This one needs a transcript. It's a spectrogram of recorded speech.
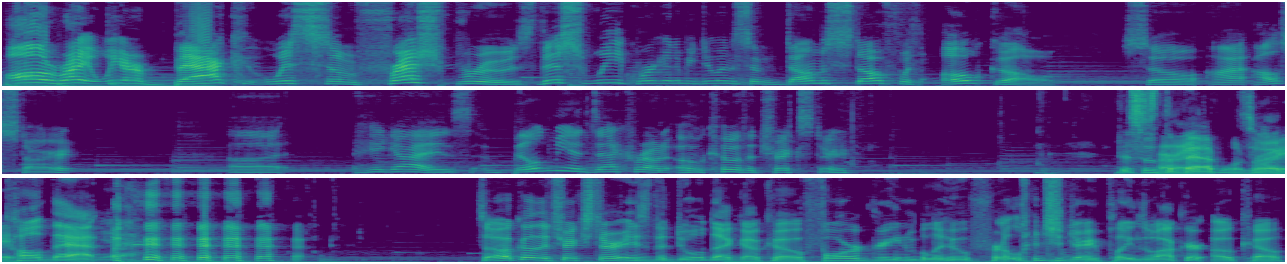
All right, we are back with some fresh brews. This week we're going to be doing some dumb stuff with Oko. So I, I'll start. Uh, hey guys, build me a deck around Oko the Trickster. This is the All right, bad one, so right? I called that. Yeah. so Oko the Trickster is the dual deck Oko, four green blue for legendary planeswalker Oko.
